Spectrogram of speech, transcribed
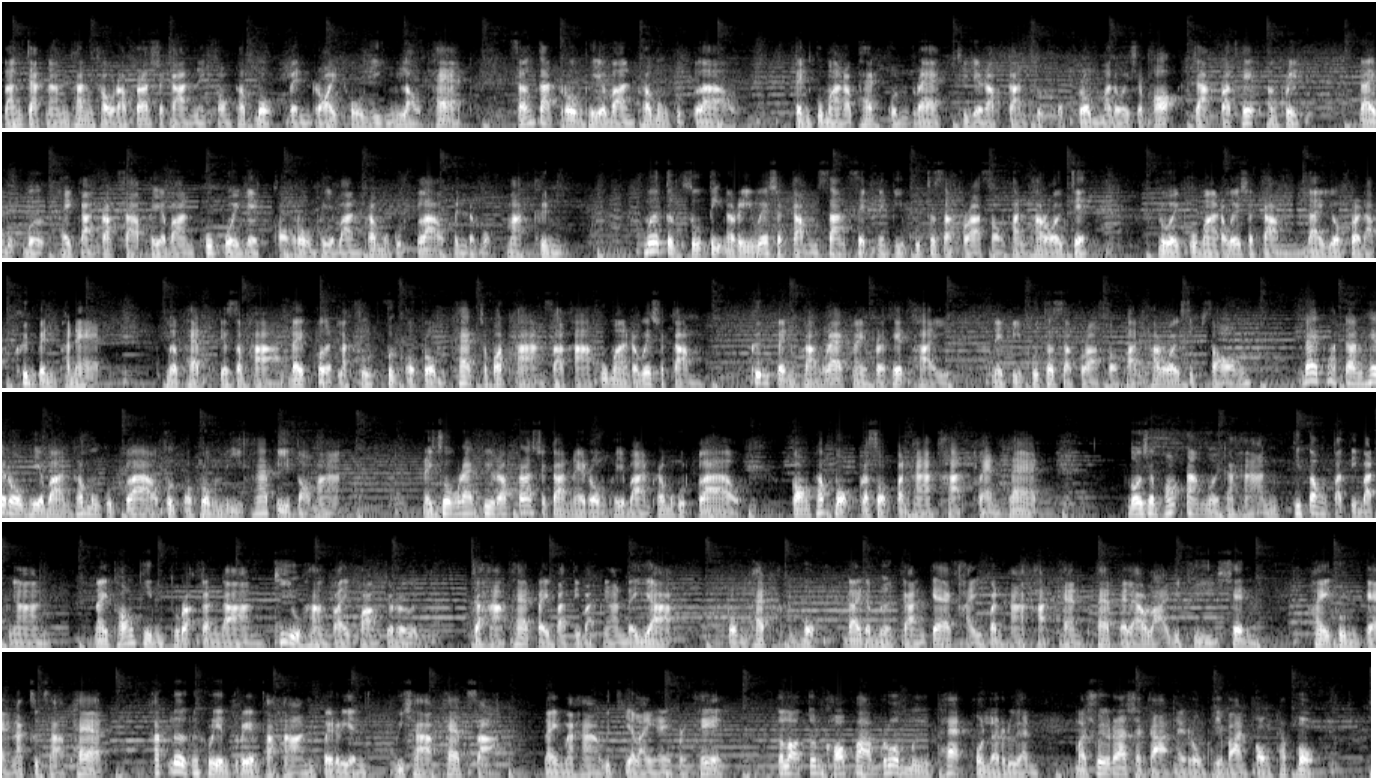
หลังจากนั้นท่านเข้ารับราชการในกองทัพบบกเป็นร้อยโทหญิงเหล่าแพทย์ สังกัดโรงพยาบาลพระมงกุฎเกล้าเป็นกุมารแพทย์คนแรกที่ได้รับการฝึกอบรมมาโดยเฉพาะจากประเทศอังกฤษ ได้บุกเบิกให้การรักษาพยาบาลผู้ป่วยเด็กของโรงพยาบาลพระมงกุฎเกล้าเป็นระบบมากขึ้น เมื่อตึกสูตินรีเวชกรรมสร้างเสร็จในปีพุทธศักราช 2507 หน่วยกุมารเวชกรรมได้ยกระดับขึ้นเป็นแผนก เมื่อแพทยสภาได้เปิดหลักสูตรฝึกอบรมแพทย์เฉพาะทางสาขากุมารเวชกรรม ขึ้นเป็นครั้งแรกในประเทศไทย ในปีพุทธศักราช 2512 ได้ผลักดันให้โรงพยาบาลพระมงกุฎเกล้าฝึกอบรมอีก 5 ปีต่อมา ในช่วงแรกที่รับราชการในโรงพยาบาลพระมงกุฎเกล้า กองทัพบกประสบปัญหาขาดแคลนแพทย์โดยเฉพาะตามหน่วยทหารที่ต้องปฏิบัติงาน ในท้องถิ่นธุรกันดารที่อยู่ห่างไกลความเจริญ จะหาแพทย์ไปปฏิบัติงานได้ยากกรมแพทย์ทหารบกได้ดำเนินการแก้ไขปัญหาขาดแคลนแพทย์ไปแล้วหลายวิธี เช่น ให้ทุนแก่นักศึกษาแพทย์ คัดเลือกนักเรียนเตรียมทหารไปเรียนวิชาแพทยศาสตร์ ในมหาวิทยาลัยในประเทศ ตลอดจนขอความร่วมมือแพทย์พลเรือน มาช่วยราชการในโรงพยาบาลกองทัพบบก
